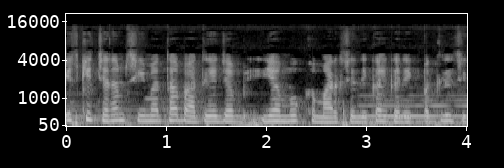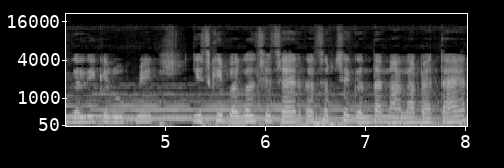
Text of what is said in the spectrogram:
इसकी चरम सीमा तब आती है जब यह मुख्य मार्ग से निकलकर एक पतली सी गली के रूप में, जिसके बगल से शहर का सबसे गंदा नाला बहता है,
